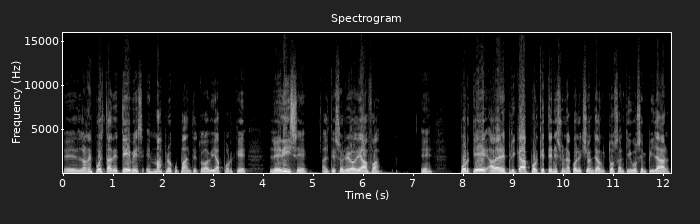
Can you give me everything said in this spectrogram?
la respuesta de Tevez es más preocupante todavía porque le dice al tesorero de AFA. ¿Por qué? A ver, explica por qué tenés una colección de autos antiguos en Pilar,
